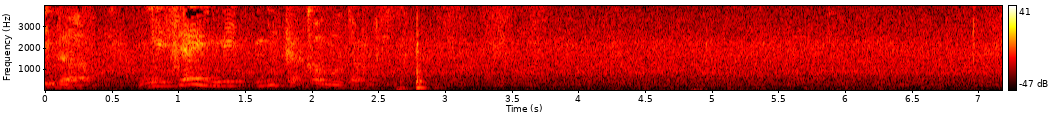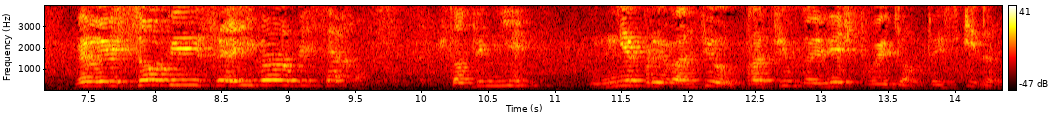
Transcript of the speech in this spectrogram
идолов нельзя иметь никакого удовольствия. Что ты не, не приводил противную вещь в твой дом, то есть идолы.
